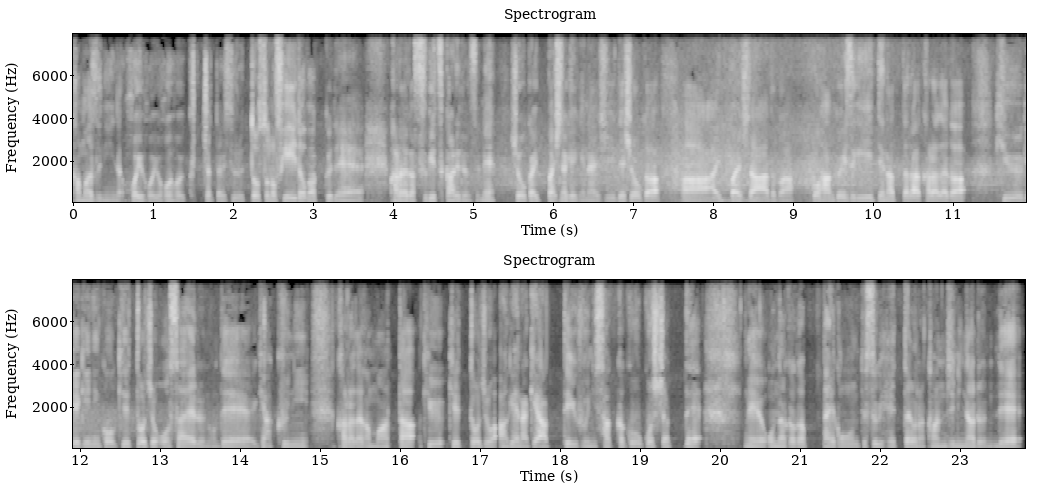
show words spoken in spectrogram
噛まずにホイホイホイホイ食っちゃったりすると、そのフィードバックで体がすげえ疲れるんですよね。消化いっぱいしなきゃいけないし、で、消化、あー、いっぱいしたとか、ご飯食いすぎってなったら体が急激にこう血糖値を抑えるので、逆に体がまた血糖値を上げなきゃっていう風に錯覚を起こしちゃって、えー、お腹がペコーンってすぐ減ったような感じになるんで、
